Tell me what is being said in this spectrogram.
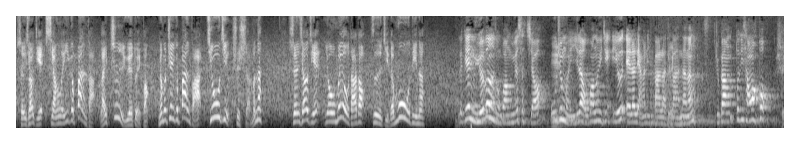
沈小姐想了一个办法来制约对方。那么这个办法究竟是什么呢？沈小姐有没有达到自己的目的呢？辣盖五月份个辰光，五月十几号，我就问伊了，我讲侬已经又晚了两个礼拜了，对伐？哪能就讲到底啥辰光交？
